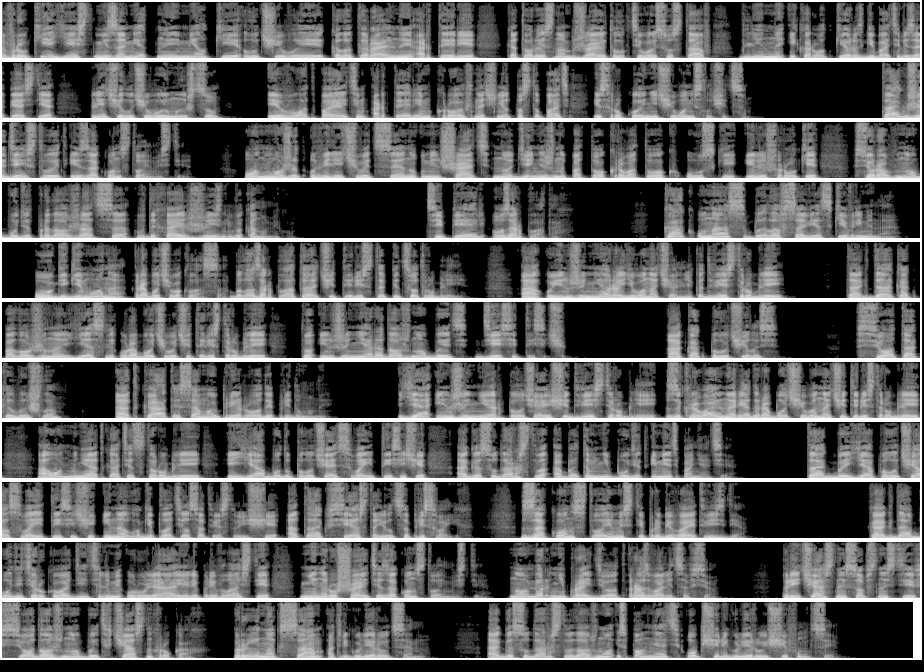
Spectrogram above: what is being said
В руке есть незаметные мелкие лучевые коллатеральные артерии, которые снабжают локтевой сустав, длинные и короткие разгибатели запястья, плечи-лучевую мышцу. И вот по этим артериям кровь начнет поступать, и с рукой ничего не случится. Так же действует и закон стоимости. Он может увеличивать цену, уменьшать, но денежный поток, кровоток, узкий или широкий, все равно будет продолжаться, вдыхая жизнь в экономику. Теперь о зарплатах. Как у нас было в советские времена? У гегемона рабочего класса была зарплата 400-500 рублей, а у инженера, его начальника, 200 рублей, тогда как положено, если у рабочего 400 рублей, то инженера должно быть 10 тысяч. А как получилось? Все так и вышло. Откаты самой природы придуманы. Я инженер, получающий 200 рублей, закрываю наряды рабочего на 400 рублей, а он мне откатит 100 рублей, и я буду получать свои тысячи, а государство об этом не будет иметь понятия. Так бы я получал свои тысячи и налоги платил соответствующие, а так все остаются при своих закон стоимости пробивает везде. Когда будете руководителями у руля или при власти, не нарушайте закон стоимости. Номер не пройдет, развалится все. При частной собственности все должно быть в частных руках. Рынок сам отрегулирует цену. А государство должно исполнять общерегулирующие функции.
